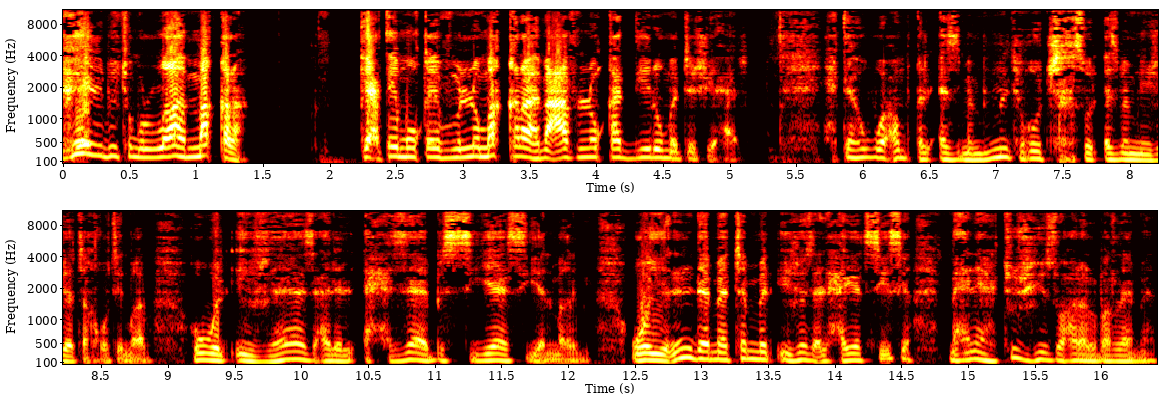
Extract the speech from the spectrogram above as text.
غالبيتهم الله ما قرا كيعطي موقف منه ما قراه ما عارف النقاط ديالو ما حتى شي حاجة. حتى هو عمق الأزمة من تبغيو تشخصوا الأزمة منين جات أخوتي المغرب؟ هو الايجاز على الأحزاب السياسية المغربية. وعندما تم الايجاز على الحياة السياسية معناه تجهز على البرلمان.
